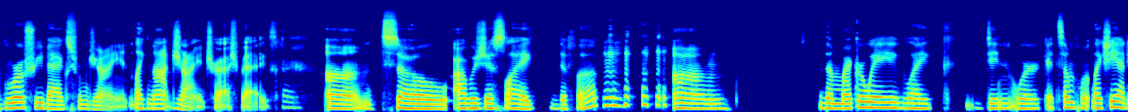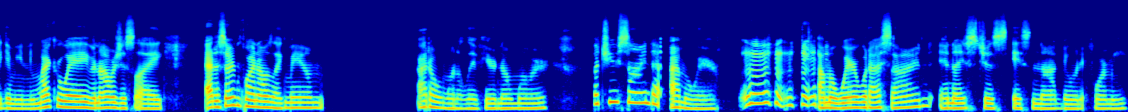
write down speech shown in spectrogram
grocery bags from Giant, like not giant trash bags. Okay. Um, so I was just like, the fuck? um the microwave like didn't work at some point like she had to give me a new microwave and i was just like at a certain point i was like ma'am i don't want to live here no more. But you signed up i'm aware. I'm aware what i signed and it's just it's not doing it for me.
